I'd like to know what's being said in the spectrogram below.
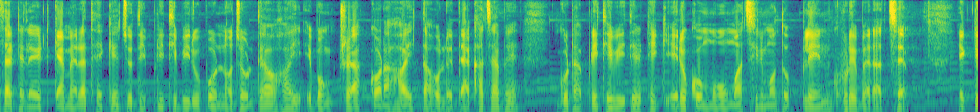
স্যাটেলাইট ক্যামেরা থেকে যদি পৃথিবীর উপর নজর দেওয়া হয় এবং ট্র্যাক করা হয়, তাহলে দেখা যাবে গোটা পৃথিবীতে ঠিক এরকম মৌমাছির মতো প্লেন ঘুরে বেড়াচ্ছে। একটি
